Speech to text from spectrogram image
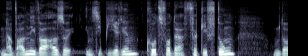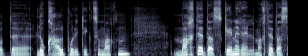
Nawalny war also in Sibirien kurz vor der Vergiftung, um dort äh, Lokalpolitik zu machen. Macht er das generell? Macht er das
